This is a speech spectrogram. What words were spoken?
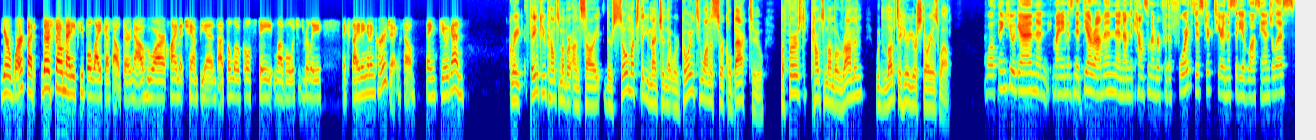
your work, but there's so many people like us out there now who are climate champions at the local state level, which is really exciting and encouraging. So thank you again. Great. Thank you, Councilmember Ansari. There's so much that you mentioned that we're going to want to circle back to. But first, Councilmember Raman would love to hear your story as well. Well, thank you again. And my name is Nithya Raman, and I'm the council member for the fourth district here in the city of Los Angeles,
